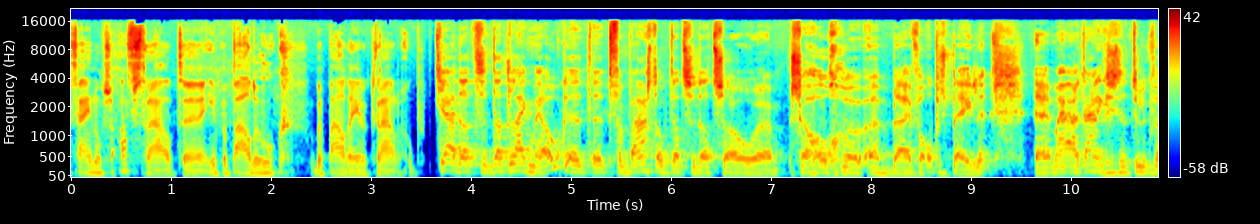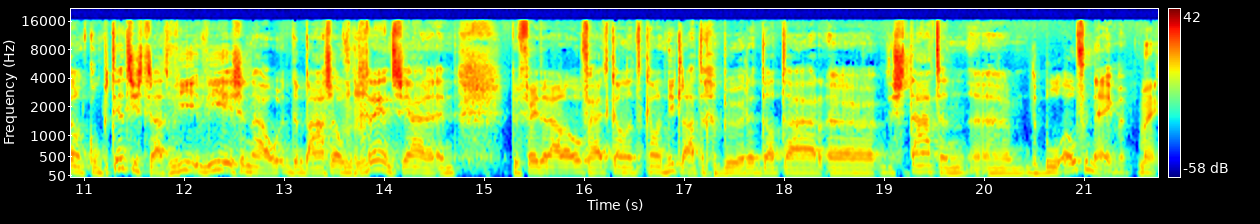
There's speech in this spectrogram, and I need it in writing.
fijn op ze afstraalt uh, in bepaalde hoek, bepaalde electorale groep. Ja, dat, dat lijkt mij ook. Het, het verbaast ook dat ze dat zo, zo hoog blijven opspelen. maar uiteindelijk is het natuurlijk wel een competentiestraat. Wie, wie is er nou de baas over mm -hmm. de grens? Ja, en de federale overheid kan het, kan het niet laten gebeuren dat daar de staten de boel overnemen. Nee.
